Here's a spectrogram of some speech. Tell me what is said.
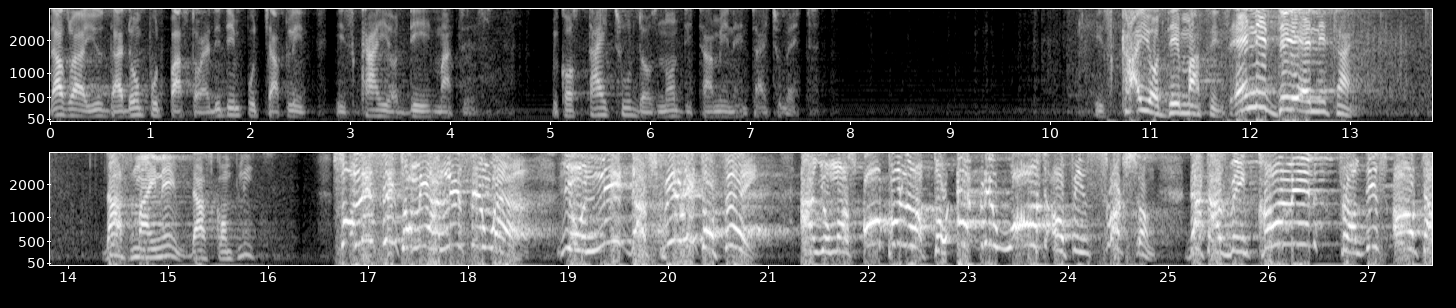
That's why I used I don't put pastor, I didn't put chaplain. It's Kayode Martins. Because title does not determine entitlement. It's Kayode Martins. Any day, anytime. That's my name. That's complete. So listen to me and listen well. You need the spirit of faith. And you must open up to every word of instruction that has been coming from this altar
